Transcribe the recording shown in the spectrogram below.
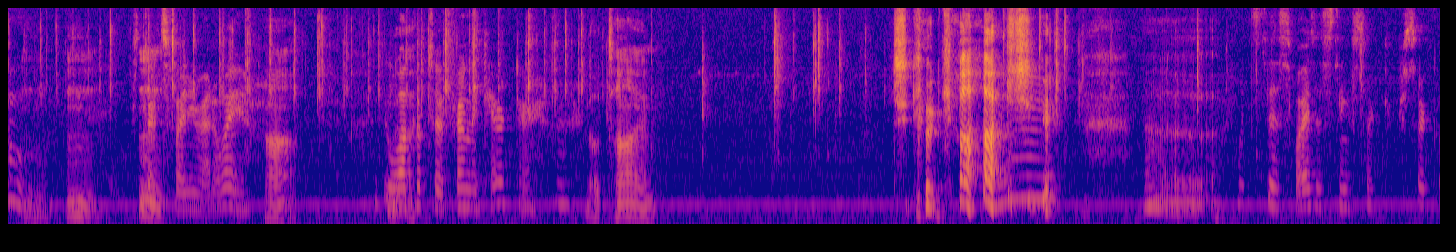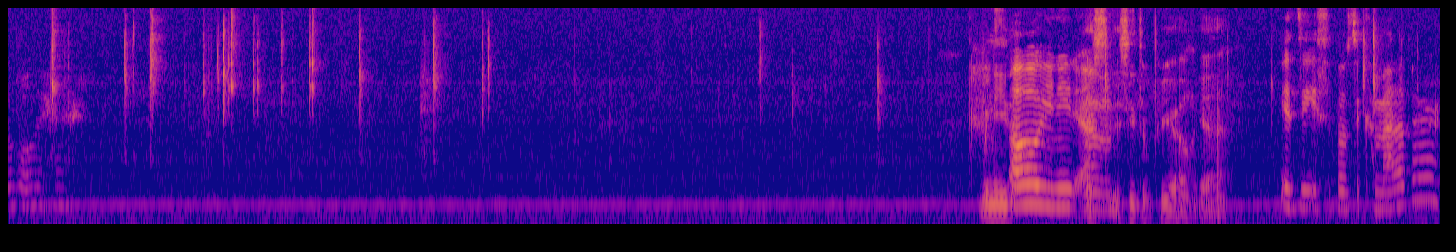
Oh, Mm. starts Mm. fighting right away. Huh. You can walk up to a friendly character. No time. Good gosh. Mm. Uh, What's this? Why is this thing circ- circle over here? We need Oh, you need a C- um. C3PO. Yeah. Is he supposed to come out of there?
